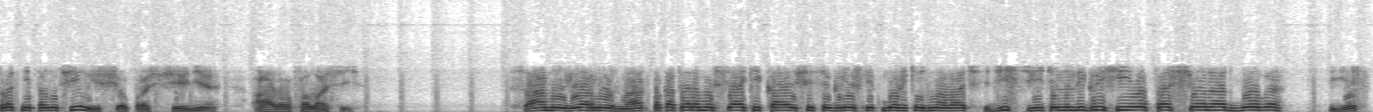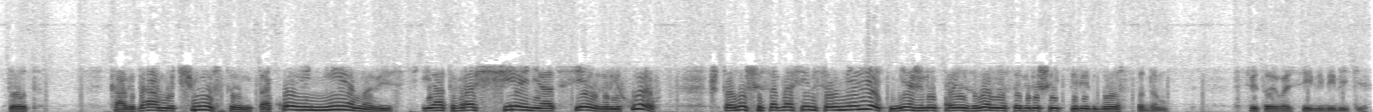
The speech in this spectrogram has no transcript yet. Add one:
тот не получил еще прощения. Ава Фаласий. Самый верный знак, по которому всякий кающийся грешник может узнавать, действительно ли грехи его прощены от Бога, есть тот. Когда мы чувствуем такую ненависть и отвращение от всех грехов, что лучше согласимся умереть, нежели произвольно согрешить перед Господом. Святой Василий Великий.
